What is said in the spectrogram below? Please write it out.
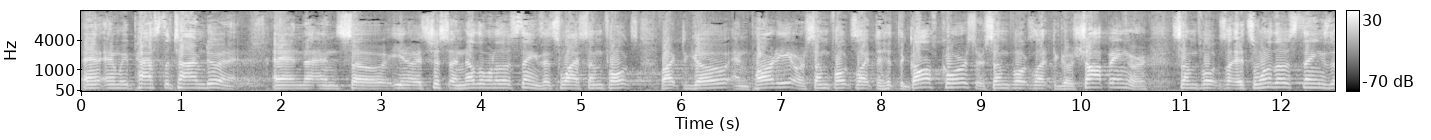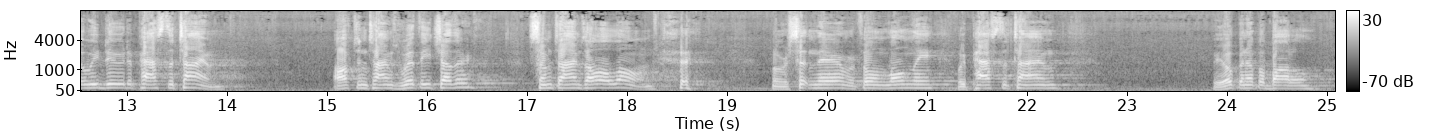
and, and we pass the time doing it. And, uh, and so, you know, it's just another one of those things. That's why some folks like to go and party, or some folks like to hit the golf course, or some folks like to go shopping, or some folks, it's one of those things that we do to pass the time. Oftentimes with each other, sometimes all alone. when we're sitting there and we're feeling lonely, we pass the time, we open up a bottle,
